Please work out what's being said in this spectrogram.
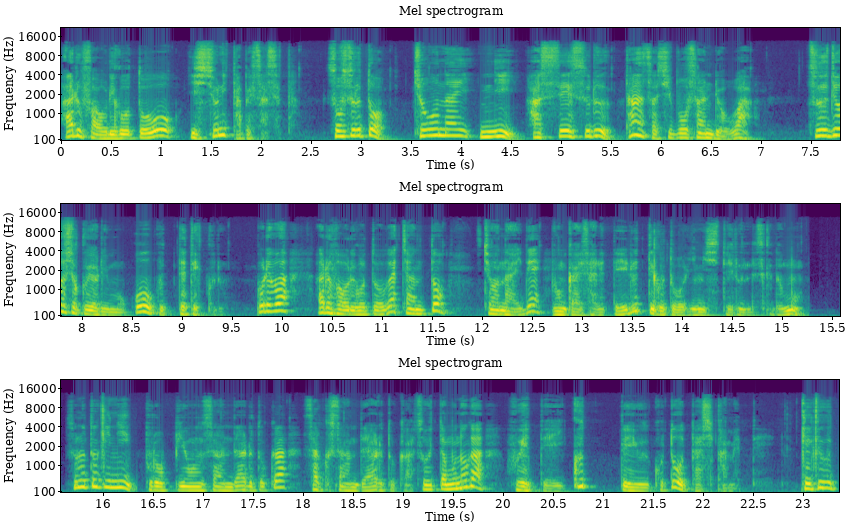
アルファオリゴ糖を一緒に食べさせた。そうすると、腸内に発生する炭素脂肪酸量は通常食よりも多く出てくる。これはアルファオリゴ糖がちゃんと腸内で分解されているっていうことを意味しているんですけども、その時にプロピオン酸であるとか、酢酸であるとか、そういったものが増えていくっていうことを確かめている。結局、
